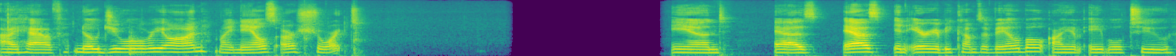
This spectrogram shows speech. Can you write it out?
I have no jewelry on. My nails are short. And as as an area becomes available, I am able to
